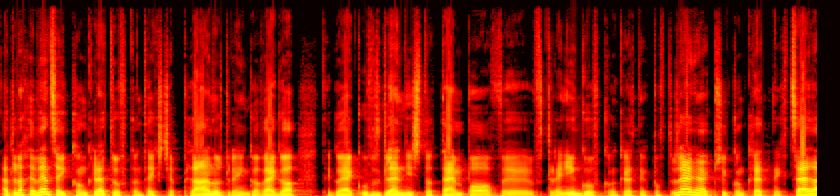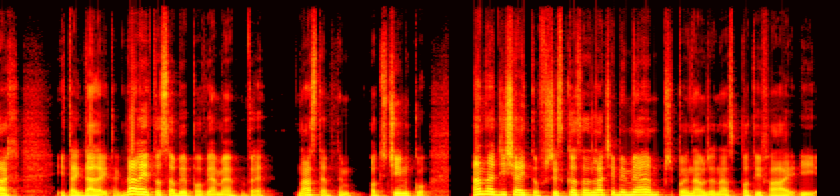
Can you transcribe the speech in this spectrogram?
a trochę więcej konkretów w kontekście planu treningowego, tego jak uwzględnić to tempo w, w treningu, w konkretnych powtórzeniach, przy konkretnych celach itd., tak itd., tak to sobie powiemy w następnym odcinku. A na dzisiaj to wszystko, co dla Ciebie miałem. Przypominam, że na Spotify i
